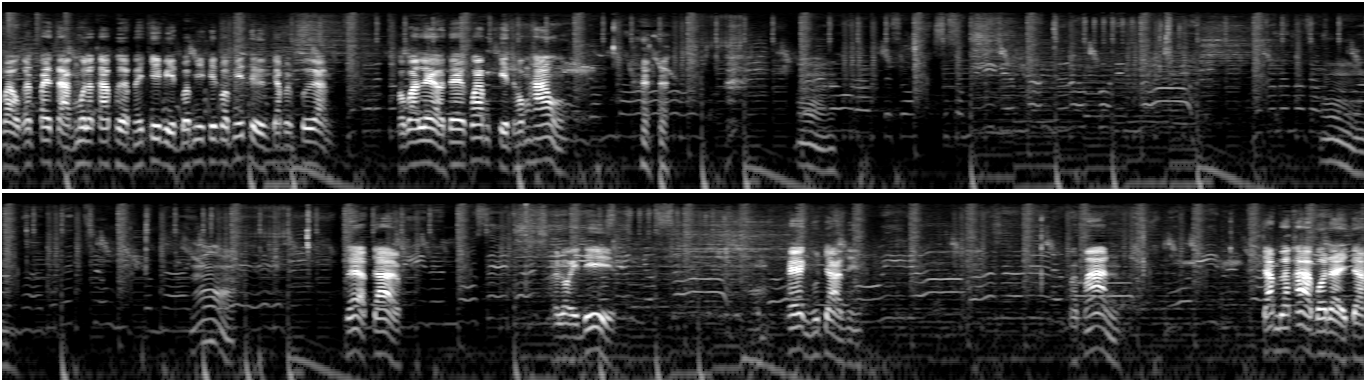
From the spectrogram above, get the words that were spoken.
เบากันไปสั่งมูลค่าเพิ่มในชีวิตบ่มีพิษบ่มีถึงจ้าเพื่อนเพราะว่าแล้วแต่ความคิดของเฮาอืมอืมอืมแซ่บจ้าอร่อยดี พงทุกจานนี่ ประมาณจำราคาบ่ได้จ้า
